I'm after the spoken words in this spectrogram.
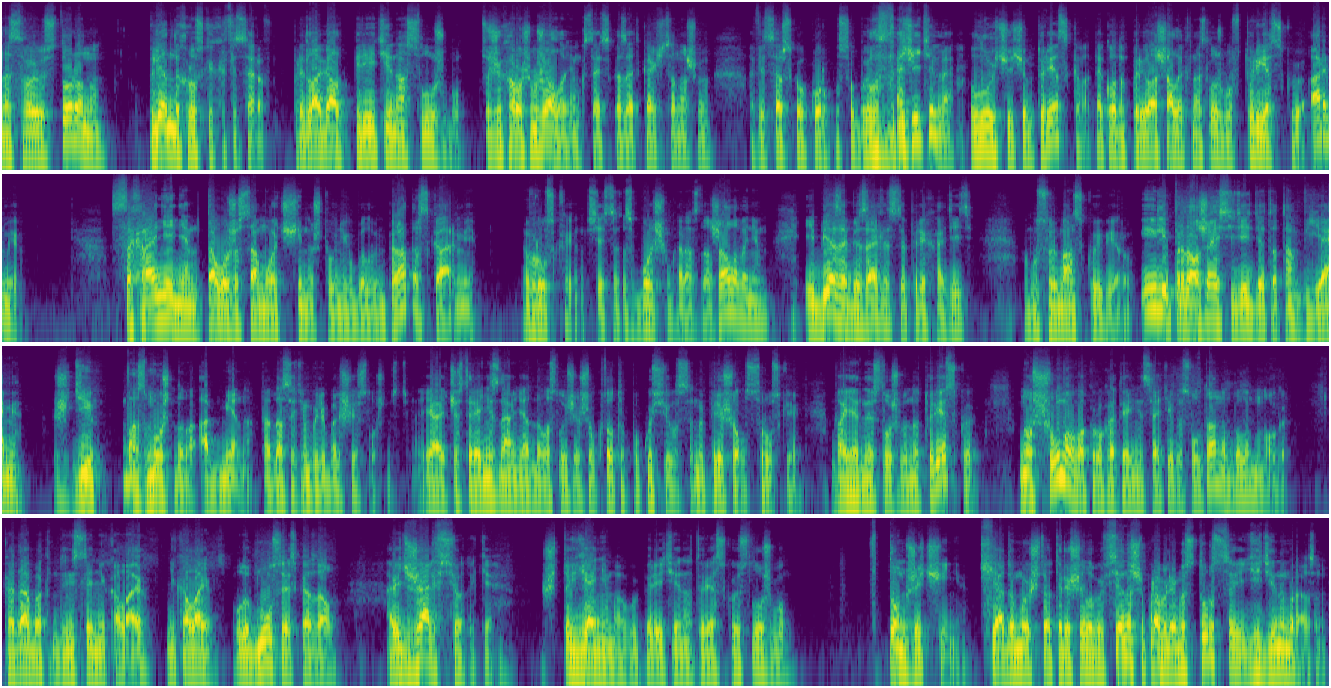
на свою сторону пленных русских офицеров. Предлагал перейти на службу с очень хорошим жалованием, кстати сказать. Качество нашего офицерского корпуса было значительно лучше, чем турецкого. Так он приглашал их на службу в турецкую армию с сохранением того же самого чина, что у них было в императорской армии, в русской, естественно, с большим гораздо жалованием, и без обязательства переходить в мусульманскую веру. Или продолжай сидеть где-то там в яме, жди возможного обмена. Тогда с этим были большие сложности. Я, честно говоря, не знаю ни одного случая, чтобы кто-то покусился. Мы перешел с русской военной службы на турецкую, но шума вокруг этой инициативы султана было много. Когда об этом донесли Николаю, Николай улыбнулся и сказал, а ведь жаль все-таки, что я не могу перейти на турецкую службу в том же чине. Я думаю, что это решило бы все наши проблемы с Турцией единым разом.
